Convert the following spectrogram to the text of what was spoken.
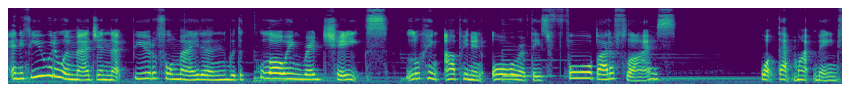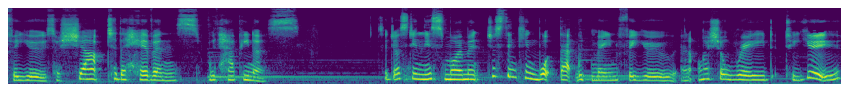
And if you were to imagine that beautiful maiden with the glowing red cheeks looking up in an awe of these four butterflies, what that might mean for you. So shout to the heavens with happiness. So, just in this moment, just thinking what that would mean for you, and I shall read to you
